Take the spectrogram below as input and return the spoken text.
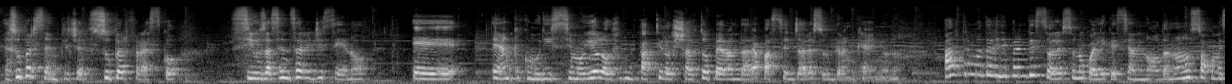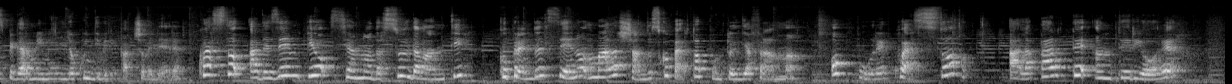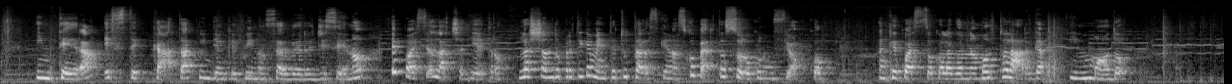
È super semplice, super fresco, si usa senza reggiseno e è anche comodissimo. Io infatti l'ho scelto per andare a passeggiare sul Grand Canyon. Altri modelli di prendisole sono quelli che si annodano, non so come spiegarmi meglio, quindi ve li faccio vedere. Questo ad esempio si annoda sul davanti, coprendo il seno ma lasciando scoperto appunto il diaframma. Oppure questo ha la parte anteriore intera e steccata, quindi anche qui non serve il reggiseno, e poi si allaccia dietro, lasciando praticamente tutta la schiena scoperta solo con un fiocco. Anche questo con la gonna molto larga, in modo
